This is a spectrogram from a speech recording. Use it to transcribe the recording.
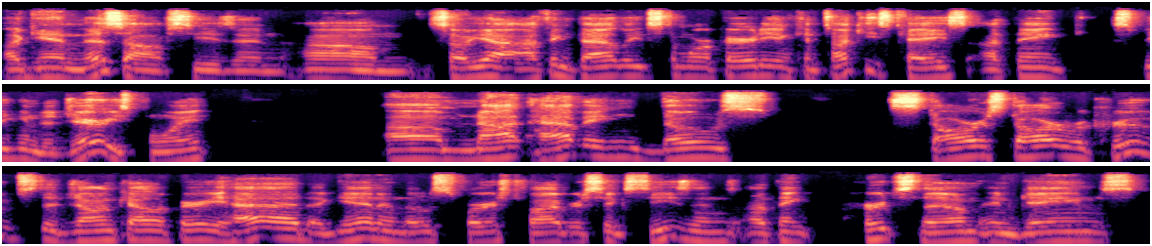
again this offseason. Um, so yeah, I think that leads to more parity. In Kentucky's case, I think speaking to Jerry's point, um, not having those star star recruits that John Calipari had again in those first five or six seasons, I think hurts them in games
